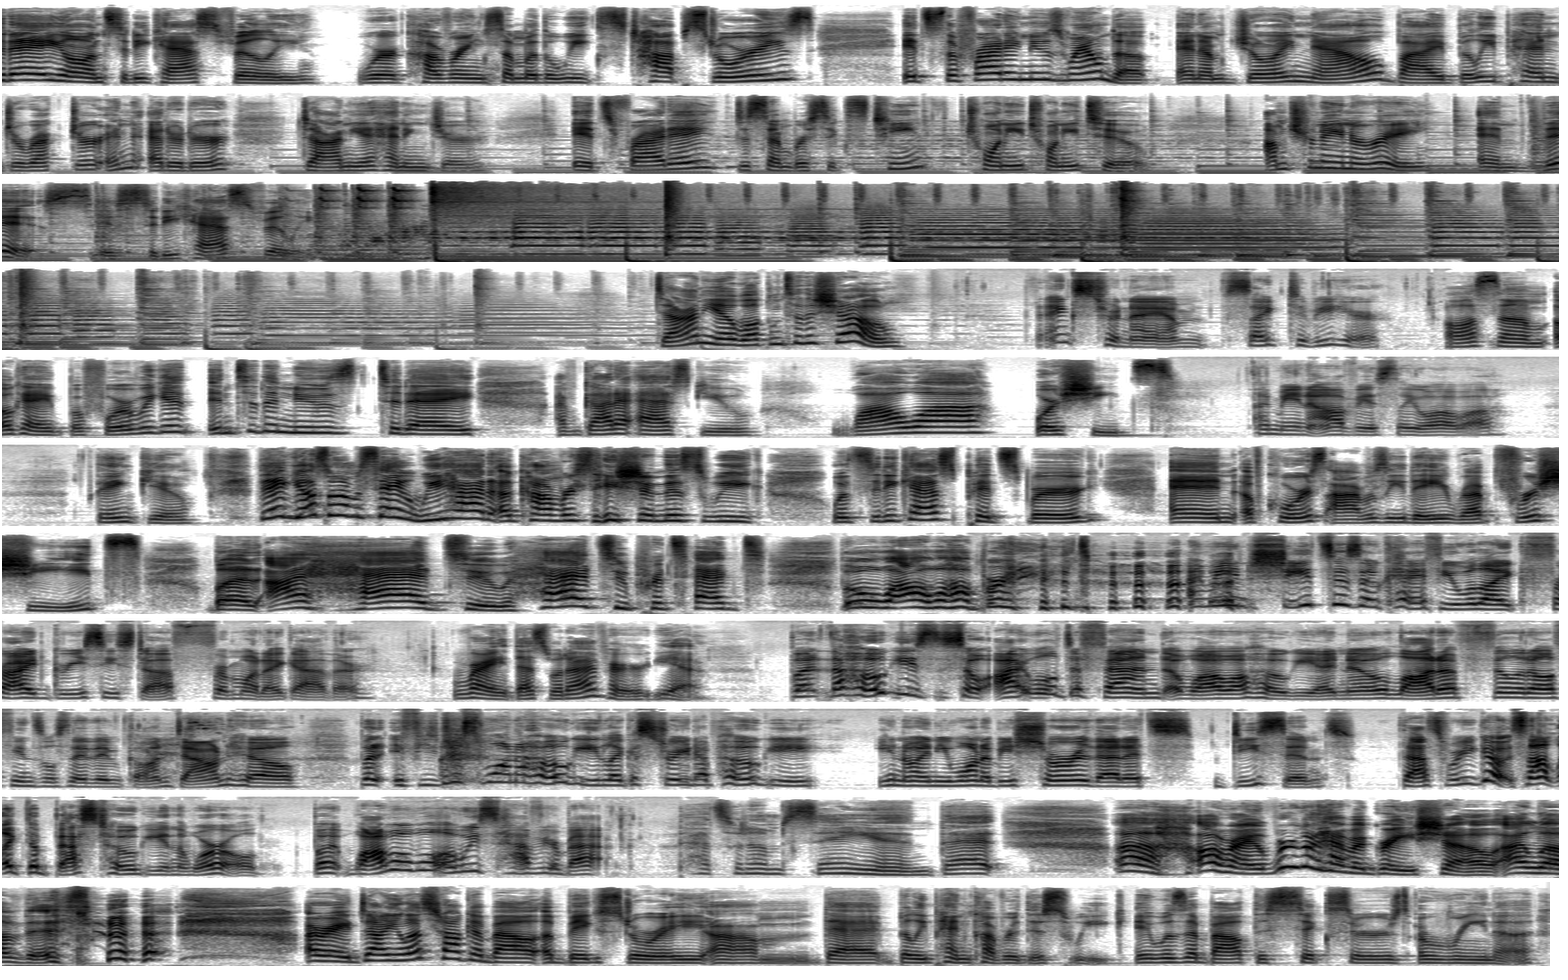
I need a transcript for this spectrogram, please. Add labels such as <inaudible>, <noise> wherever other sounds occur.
Today on CityCast Philly, we're covering some of the week's top stories. It's the Friday News Roundup, and I'm joined now by Billy Penn director and editor Danya Henninger. It's Friday, December 16th, 2022. I'm Trenae Nuri, and this is CityCast Philly. Danya, welcome to the show. Thanks, Trenae. I'm psyched to be here. Awesome. Okay, before we get into the news today, I've got to ask you Wawa or Sheetz? I mean, obviously, Wawa. Thank you. Thank you. That's what I'm saying. We had a conversation <laughs> this week with CityCast Pittsburgh. And of course, obviously, they rep for Sheetz. But I had to, had to protect the Wawa <laughs> brand. I mean, Sheetz is okay if you like fried, greasy stuff, from what I gather. Right. That's what I've heard. Yeah. But the hoagies, so I will defend a Wawa hoagie. I know a lot of Philadelphians will say they've gone downhill. But if you just want a hoagie, like a straight up hoagie, you know, and you want to be sure that it's decent, that's where you go. It's not like the best hoagie in the world, but Wawa will always have your back. That's what I'm saying. That, uh, all right, we're gonna have a great show. I love this. <laughs> all right, Donnie, let's talk about a big story um, that Billy Penn covered this week. It was about the Sixers arena.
